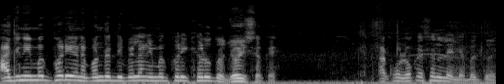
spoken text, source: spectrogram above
આજની મગફળી અને પંદર દી પહેલાંની મગફળી ખેડૂતો જોઈ શકે. આખું લોકેશન લઈ લે બધું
